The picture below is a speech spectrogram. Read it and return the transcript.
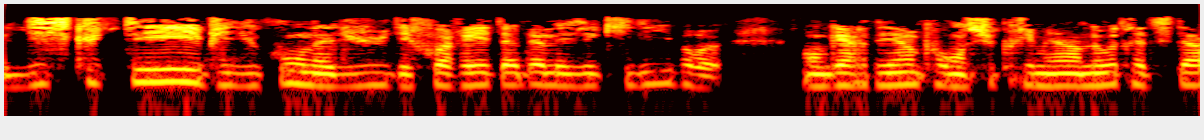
discutés. Et puis du coup, on a dû des fois rétablir les équilibres en garder un pour en supprimer un autre, etc.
